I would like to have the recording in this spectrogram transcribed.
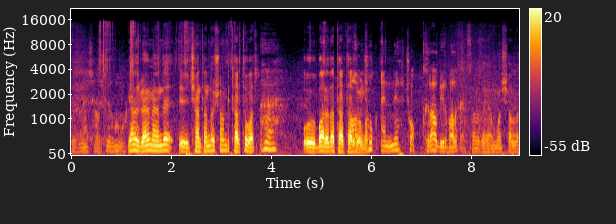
çözmeye çalışıyorum ama. Yalnız benim elimde e, çantamda şu an bir tartı var. He. O balığı da tartarız Abi olmaz. çok enli, çok kral bir balık. Baksanıza ya maşallah.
